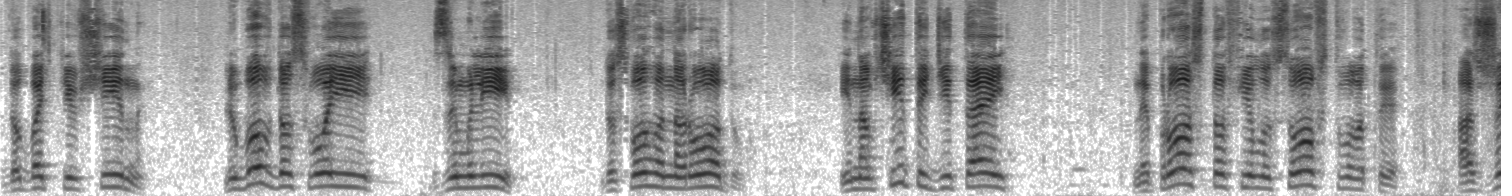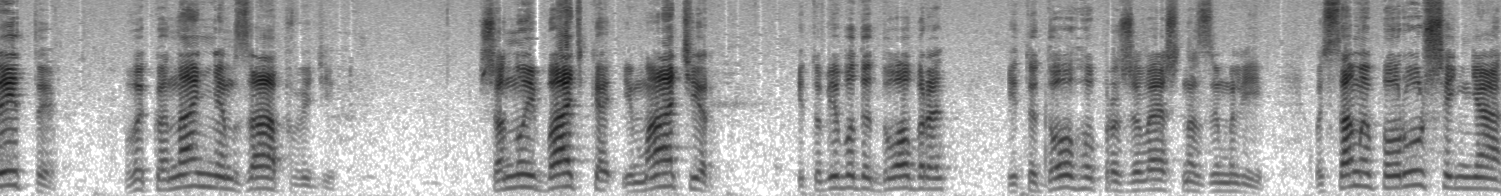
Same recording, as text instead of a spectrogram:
до батьківщини, любов до своєї землі, до свого народу, і навчити дітей не просто філософствувати, а жити виконанням заповіді. Шануй батька і матір, і тобі буде добре, і ти довго проживеш на землі. Ось саме порушення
